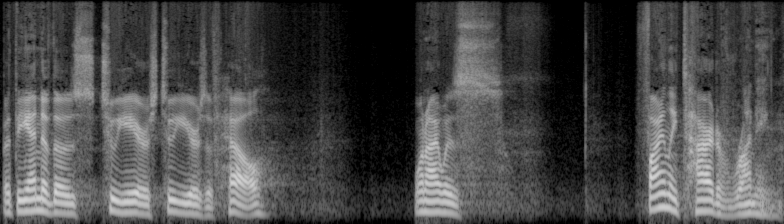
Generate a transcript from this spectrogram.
But at the end of those two years, two years of hell, when I was finally tired of running,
